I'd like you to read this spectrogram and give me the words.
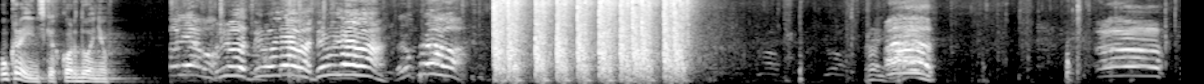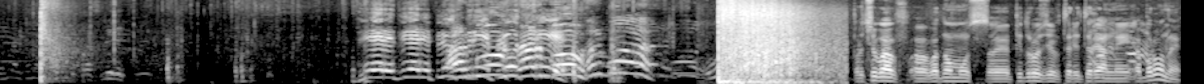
українських кордонів. Вперед, беру лево, беру лево! Двери, двери, плюс три, плюс три! Працював е, в одному з е, підрозділів територіальної оборони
